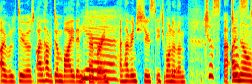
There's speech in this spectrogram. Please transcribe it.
I will do it. I'll have it done by the end of February. I'll have introduced each one of them. Just, I- just I know.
